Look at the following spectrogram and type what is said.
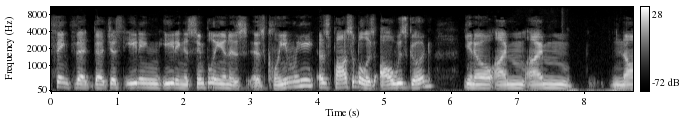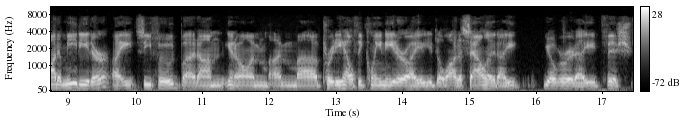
think that that just eating eating as simply and as as cleanly as possible is always good you know, I'm I'm not a meat eater. I eat seafood, but um, you know, I'm I'm a pretty healthy, clean eater. I eat a lot of salad. I eat yogurt. I eat fish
